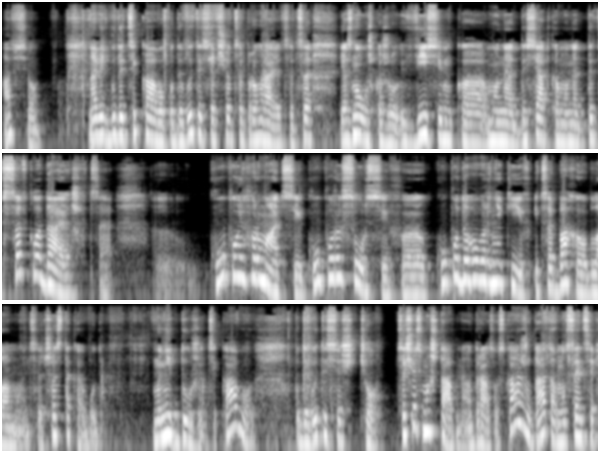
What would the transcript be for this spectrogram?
а все. Навіть буде цікаво подивитися, в що це програється. Це, я знову ж кажу, вісімка монет, десятка монет. Ти все вкладаєш в це. Купу інформації, купу ресурсів, е, купу договорняків, і це баха обламується. Щось таке буде. Мені дуже цікаво подивитися, що Це щось масштабне, одразу скажу, да, там, ну, в сенсі,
